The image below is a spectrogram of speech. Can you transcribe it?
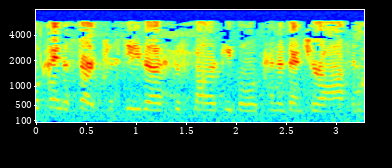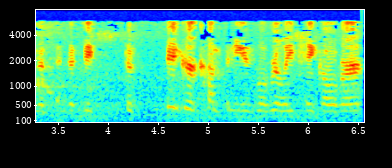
we'll kind of start to see the the smaller people kind of venture off, and the and the big the bigger companies will really take over.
